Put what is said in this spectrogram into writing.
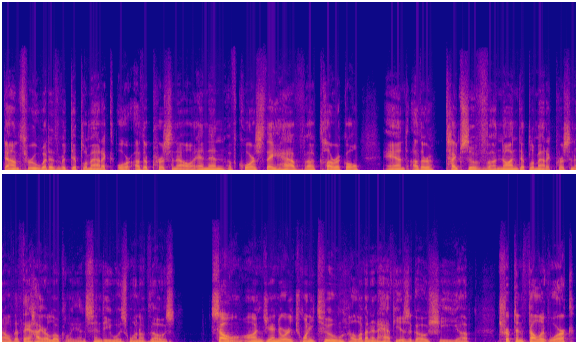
down through whatever diplomatic or other personnel. And then, of course, they have uh, clerical and other types of uh, non diplomatic personnel that they hire locally. And Cindy was one of those. So on January 22, 11 and a half years ago, she uh, tripped and fell at work.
